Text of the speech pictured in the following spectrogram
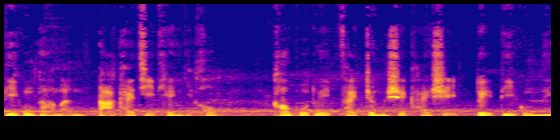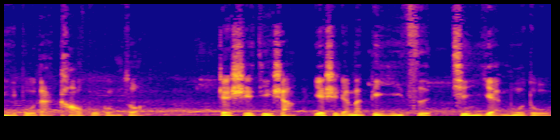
地宫大门打开几天以后，考古队才正式开始对地宫内部的考古工作。这实际上也是人们第一次亲眼目睹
